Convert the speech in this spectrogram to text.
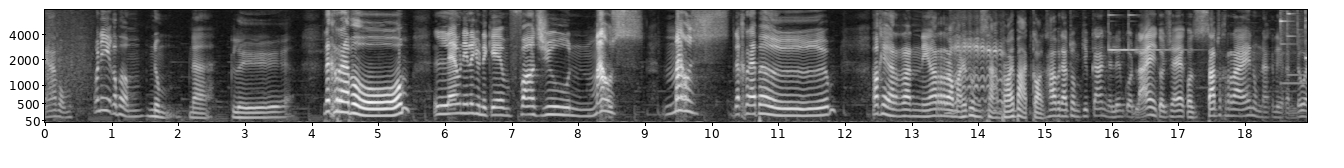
นะครับผม วันนี้กับผมหนุ่มนาเกลือนะครับผม แล้ววันนี้เราอยู่ในเกม Fortune Mouse Mouse นะครับผมโอเครันนี้เรามาที่ทุน 300 บาทก่อนเข้าไปรับชมคลิปกัน อย่าลืมกดไลค์กดแชร์กด Subscribe ให้หนุ่มนาเกลือกันด้วย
